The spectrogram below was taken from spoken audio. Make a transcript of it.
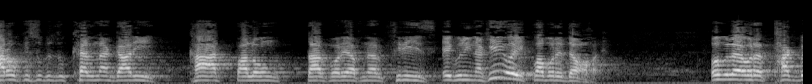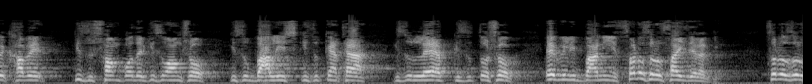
আরও কিছু কিছু খেলনা, গাড়ি, খাট, পালং, তারপরে আপনার ফ্রিজ, এগুলি নাকি ওই কবরে দেওয়া হয়। ওগুলো ওরা থাকবে, খাবে। কিছু সম্পদের কিছু অংশ, কিছু বালিশ, কিছু ক্যাথা কিছু ল্যাব কিছু তোষক, এগুলি বানিয়ে ছোট ছোট সাইজের আর কি। ছোট ছোট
